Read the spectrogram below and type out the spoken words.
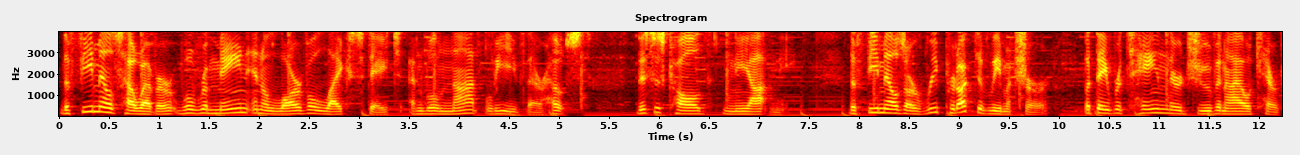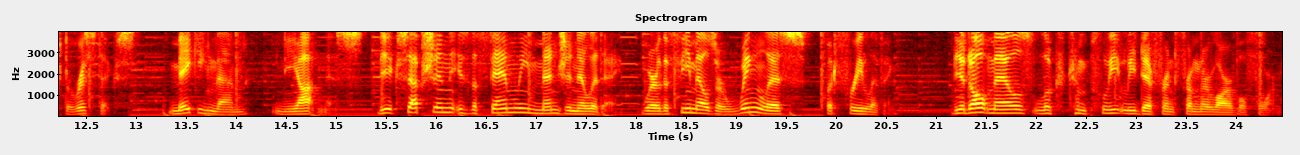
The females, however, will remain in a larval like state and will not leave their host. This is called neoteny. The females are reproductively mature, but they retain their juvenile characteristics, making them neotenous. The exception is the family Mengenillidae, where the females are wingless but free living. The adult males look completely different from their larval form,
